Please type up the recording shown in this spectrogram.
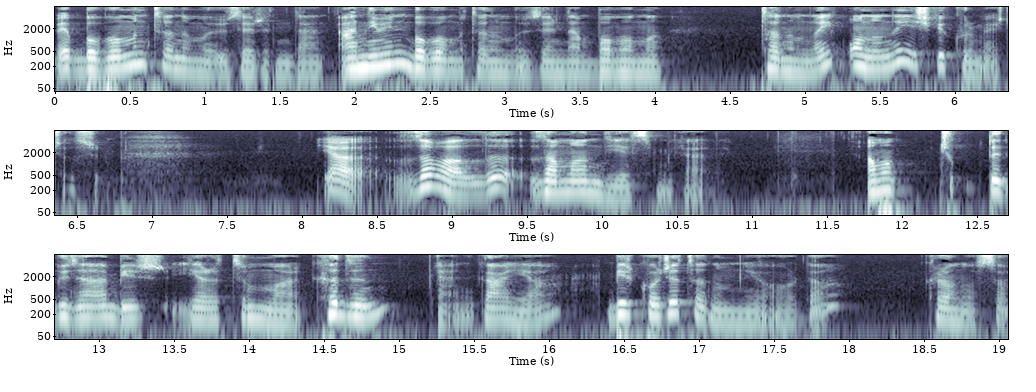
Ve babamın tanımı üzerinden, annemin babamı tanımı üzerinden babamı tanımlayıp onunla ilişki kurmaya çalışırım. Ya zavallı zaman diyesim geldi. Ama çok da güzel bir yaratım var. Kadın yani Galya bir koca tanımlıyor orada Kronos'a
